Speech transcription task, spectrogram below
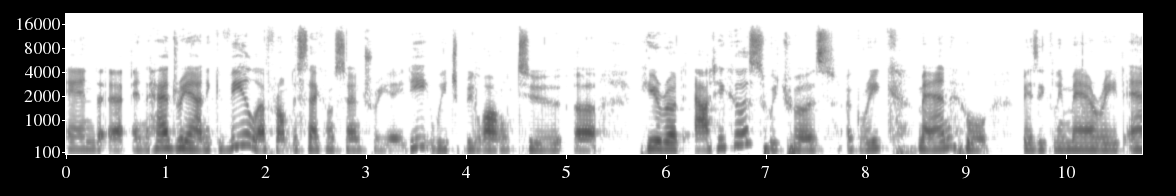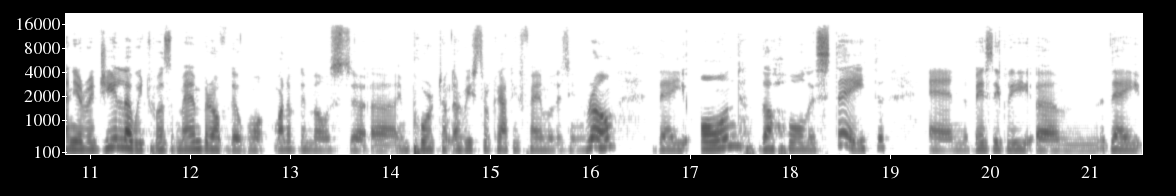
and uh, an Hadrianic villa from the second century AD, which belonged to uh, Herod Atticus, which was a Greek man who basically married Annia Regilla, which was a member of the one of the most uh, uh, important aristocratic families in Rome. They owned the whole estate, and basically um, they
